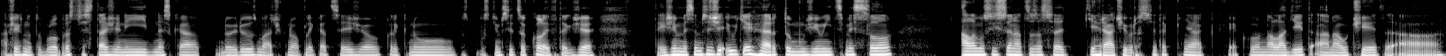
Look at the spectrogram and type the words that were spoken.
a všechno to bylo prostě stažený. Dneska dojdu, zmáčknu aplikaci, že jo, kliknu, spustím si cokoliv, takže, takže myslím si, že i u těch her to může mít smysl, ale musí se na to zase ti hráči prostě tak nějak jako naladit a naučit a,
